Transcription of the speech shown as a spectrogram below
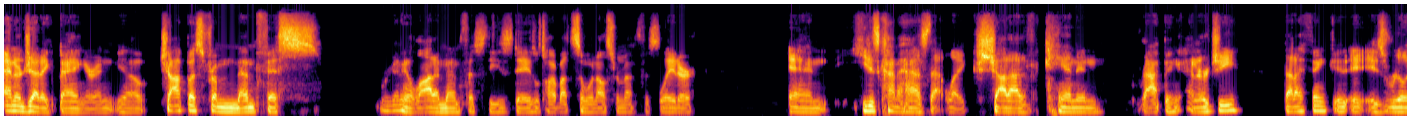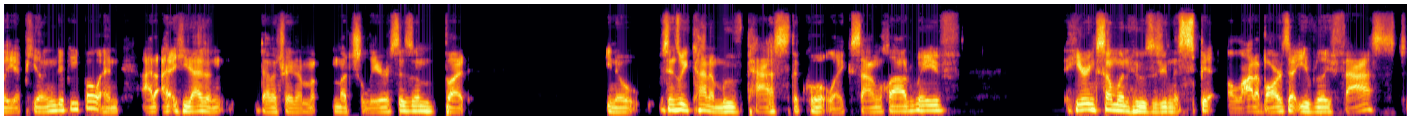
energetic banger. And you know, Choppa's from Memphis. We're getting a lot of Memphis these days. We'll talk about someone else from Memphis later and he just kind of has that like shot out of a cannon rapping energy that I think is really appealing to people. And I, I, he hasn't demonstrated much lyricism, but you know, since we kind of moved past the quote like SoundCloud wave, hearing someone who's going to spit a lot of bars at you really fast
